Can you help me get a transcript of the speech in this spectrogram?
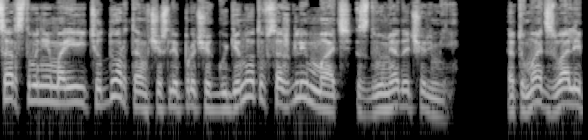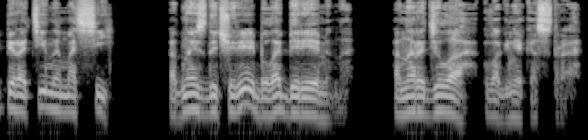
В царствовании Марии Тюдор там в числе прочих гугенотов сожгли мать с двумя дочерьми. Эту мать звали Пиратина Масси. Одна из дочерей была беременна. Она родила в огне костра.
